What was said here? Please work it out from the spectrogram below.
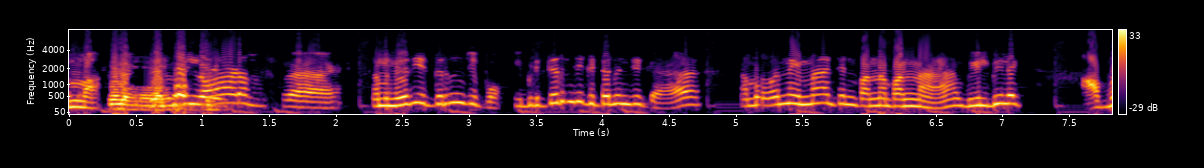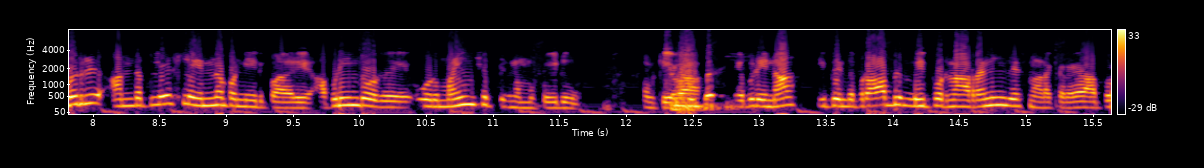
ஆமா. uh, நம்ம நிறைய தெரிஞ்சுப்போம். இப்படி தெரிஞ்சுக்க தெரிஞ்சுக்க நம்ம வந்து இமேஜின் பண்ண பண்ண வில் பி லைக் அவரு அந்த பிளேஸ்ல என்ன பண்ணிருப்பாரு அப்படின்ற ஒரு ஒரு மைண்ட் செட்டுக்கு நம்ம போயிடுவோம். ஓகேவா எப்படின்னா இப்போ இந்த ப்ராப்ளம் இப்போ நான் ரன்னிங் ரேஸ் நடக்கிறேன். அப்போ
